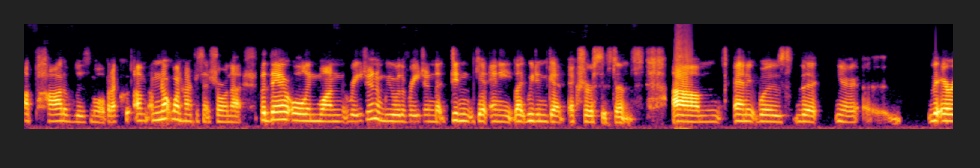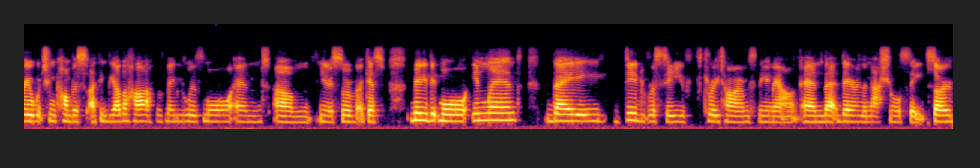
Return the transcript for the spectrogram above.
a part of Lismore, but I could, I'm, I'm not 100% sure on that. But they're all in one region, and we were the region that didn't get any, like we didn't get extra assistance. Um, and it was the, you know, uh, the area which encompassed, I think, the other half of maybe Lismore and, um, you know, sort of, I guess, maybe a bit more inland. They did receive three times the amount, and that they're in the national seat. So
